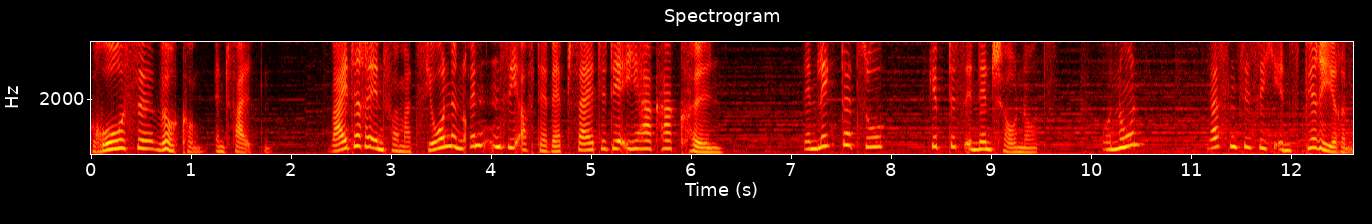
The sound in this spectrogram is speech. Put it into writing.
große Wirkung entfalten. Weitere Informationen finden Sie auf der Webseite der IHK Köln. Den Link dazu gibt es in den Show Notes. Und nun lassen Sie sich inspirieren.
